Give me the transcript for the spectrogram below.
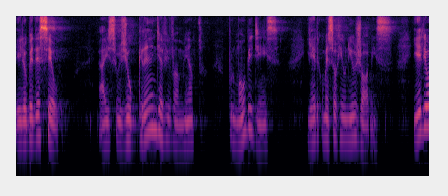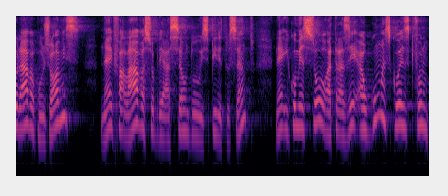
Ele obedeceu. Aí surgiu o grande avivamento por uma obediência. E aí ele começou a reunir os jovens. E ele orava com os jovens né, falava sobre a ação do Espírito Santo, né, e começou a trazer algumas coisas que foram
